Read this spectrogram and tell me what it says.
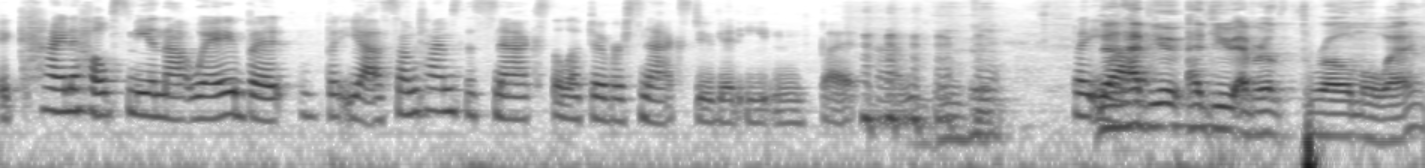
it kind of helps me in that way. But but yeah, sometimes the snacks, the leftover snacks, do get eaten. But um, but yeah. Now, have you have you ever throw them away,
